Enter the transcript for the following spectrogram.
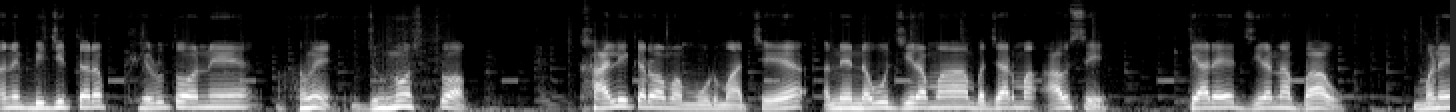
અને બીજી તરફ ખેડૂતોને હવે જૂનો સ્ટોક ખાલી કરવામાં મૂડમાં છે અને નવું જીરામાં બજારમાં આવશે, ત્યારે જીરાના ભાવ મને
